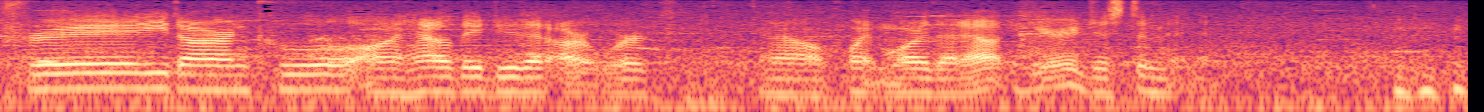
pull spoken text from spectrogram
Pretty darn cool on how they do that artwork. And I'll point more of that out here in just a minute.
